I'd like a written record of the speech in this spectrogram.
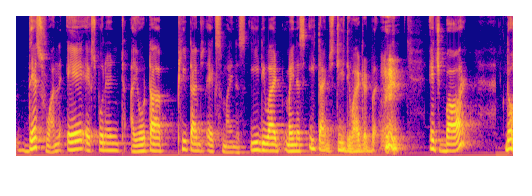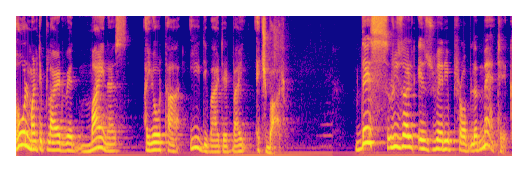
this one a exponent iota p times x minus e divide minus e times t divided by h bar the whole multiplied with minus iota e divided by h bar. This result is very problematic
